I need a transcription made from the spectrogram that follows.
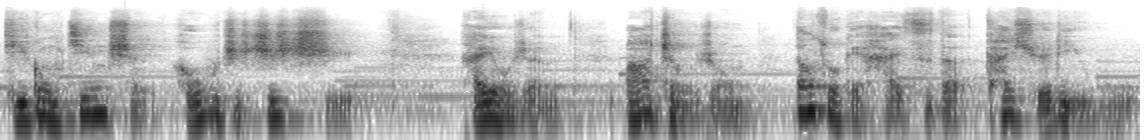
提供精神和物质支持，还有人把整容当做给孩子的开学礼物。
